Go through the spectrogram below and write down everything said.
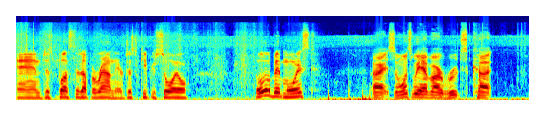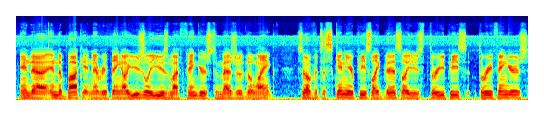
and just bust it up around there just to keep your soil a little bit moist. All right, so once we have our roots cut and uh, in the bucket and everything, I'll usually use my fingers to measure the length. So if it's a skinnier piece like this, I'll use three piece, three fingers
